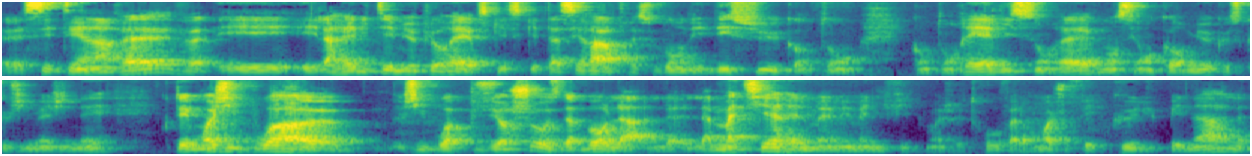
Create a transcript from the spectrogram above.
euh, c'était un rêve et, et, la réalité est mieux que le rêve, ce qui est, ce qui est assez rare. Très souvent, on est déçu quand on quand on réalise son rêve. Non, c'est encore mieux que ce que j'imaginais. Écoutez, moi, j'y vois euh, j'y vois plusieurs choses. D'abord, la, la, la, matière elle-même est magnifique. Moi, je trouve. Alors, moi, je fais que du pénal,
